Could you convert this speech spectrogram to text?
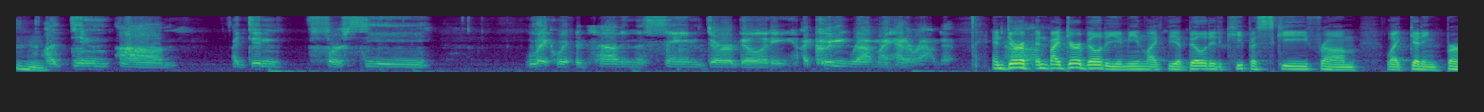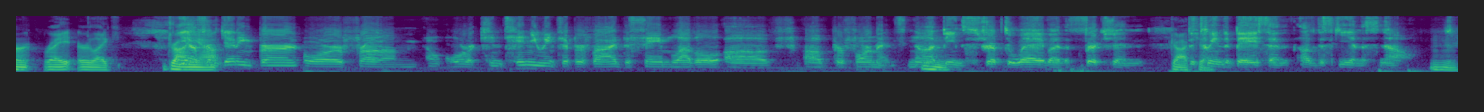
Mhm. I didn't, um, I didn't foresee liquids having the same durability. I couldn't wrap my head around it. And dura- Um, and by durability, you mean like the ability to keep a ski from like getting burnt, right, or like drying out. yeah, from getting burnt or from or continuing to provide the same level of of performance, not Mhm. being stripped away by the friction Gotcha. between the base and of the ski and the snow. Mhm.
